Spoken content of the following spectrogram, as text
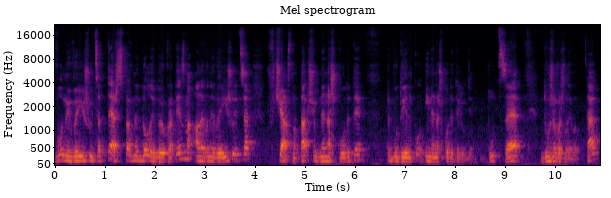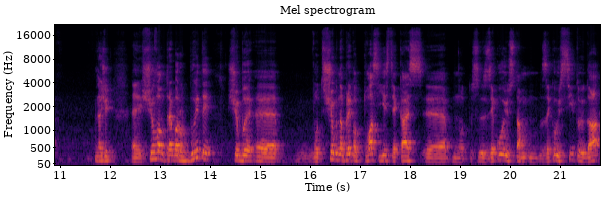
вони вирішуються теж з певною долею бюрократизму, але вони вирішуються вчасно, так, щоб не нашкодити будинку і не нашкодити людям. Тут це дуже важливо. Так? Значить, е, що вам треба робити, щоб. е, От щоб, наприклад, у вас є якась е, от, з якоюсь там з якоюсь сітою, да,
